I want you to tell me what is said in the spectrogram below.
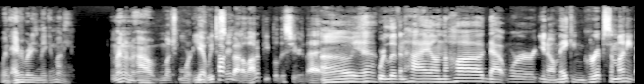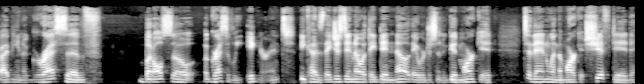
when everybody's making money. I, mean, I don't know how much more. yeah we talked about that. a lot of people this year that Oh, yeah. we're living high on the hog that we're you know making grips of money by being aggressive but also aggressively ignorant because they just didn't know what they didn't know they were just in a good market to then when the market shifted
